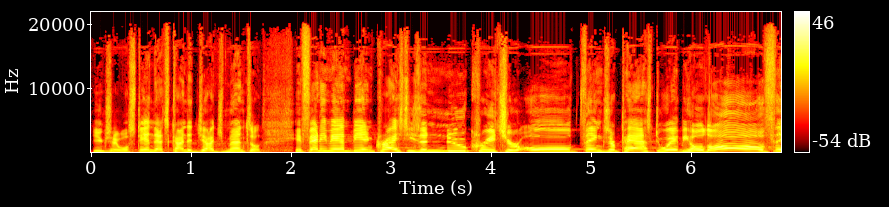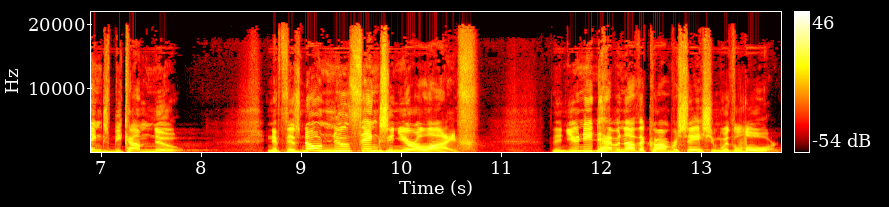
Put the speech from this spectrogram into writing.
You can say, well, Stan, that's kind of judgmental. If any man be in Christ, he's a new creature. Old things are passed away. Behold, all things become new. And if there's no new things in your life, then you need to have another conversation with the Lord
